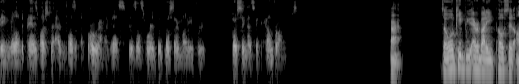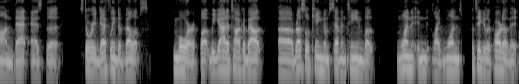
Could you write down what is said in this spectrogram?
being willing to pay as much to advertise in the program, I guess, because that's where the, most of their money for posting that's going to come from. All right. So we'll keep you everybody posted on that as the story definitely develops more. But we got to talk about uh, Wrestle Kingdom 17, but one in like one particular part of it.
